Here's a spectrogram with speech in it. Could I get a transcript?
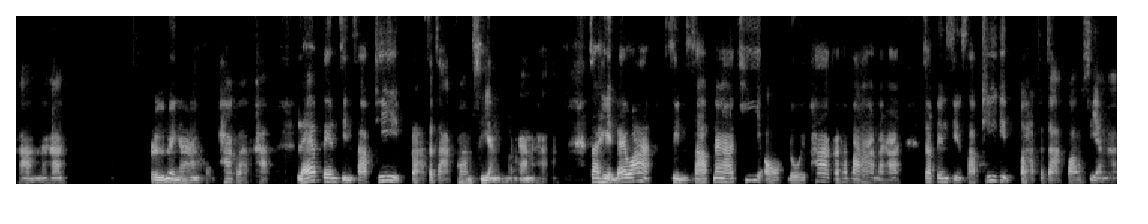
คลังนะคะ หรือหน่วยงานของภาครัฐค่ะและเป็นสินทรัพย์ที่ปราศจากความเสี่ยงเหมือนกันค่ะจะเห็นได้ว่าสินทรัพย์นะคะที่ออกโดยภาครัฐบาลนะคะ จะเป็นสินทรัพย์ที่ปราศจากความเสี่ยงค่ะ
